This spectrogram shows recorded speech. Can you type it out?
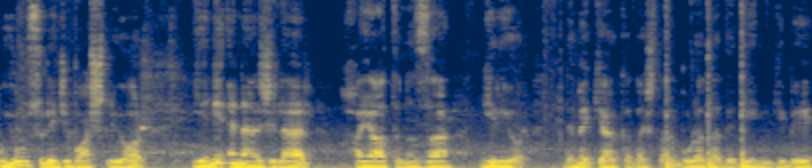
uyum süreci başlıyor. Yeni enerjiler hayatınıza giriyor. Demek ki arkadaşlar burada dediğim gibi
